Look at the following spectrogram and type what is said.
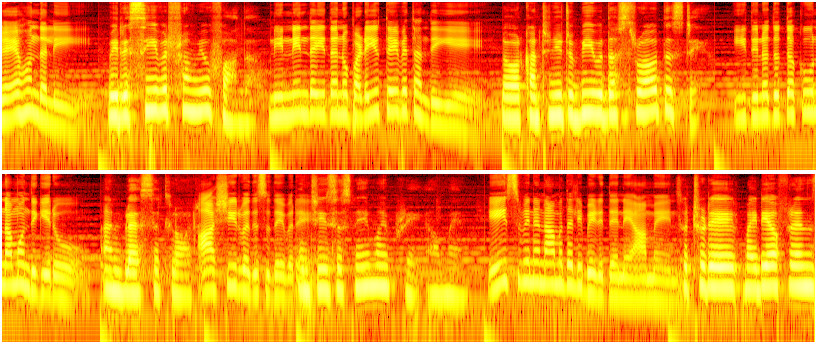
ಜಯ ಹೊಂದಲಿ. We receive it from you father ನಿನ್ನಿಂದ ಇದನ್ನು ಪಡೆಯುತ್ತೇವೆ ತಂದೆಯೇ. Lord continue to be with us throughout this day ಈ ದಿನದುದ್ದಕ್ಕೂ ನಮ್ಮೊಂದಿಗಿರು. ಅಂಡ್ ಬ್ಲೆಸ್ ಇಟ್ ಲಾರ್ಡ್ ಆಶೀರ್ವದಿಸು ದೇವರೇ. In Jesus name I pray amen ಯೇಸುವಿನ ನಾಮದಲ್ಲಿ ಬೇಡಿದ್ದೇನೆ ಆಮೇನ್ So, today, my dear friends,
